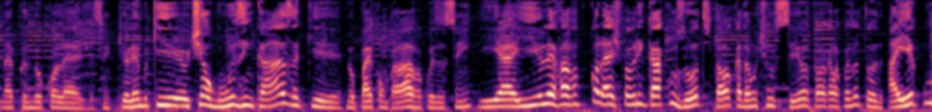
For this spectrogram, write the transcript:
na época do meu colégio, assim. Que eu lembro que eu tinha alguns em casa que meu pai comprava, coisa assim. E aí eu levava pro colégio pra brincar com os outros tal, cada um tinha o seu, tal, aquela coisa toda. Aí com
